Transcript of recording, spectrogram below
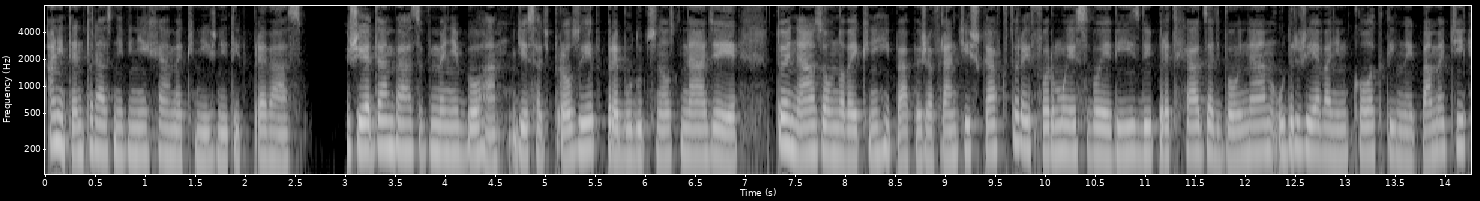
Ani tento raz nevynecháme knižný typ pre vás. Žiadam vás v mene Boha 10 prozieb pre budúcnosť nádeje. To je názov novej knihy pápeža Františka, v ktorej formuje svoje výzvy predchádzať vojnám, udržiavaním kolektívnej pamäti,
